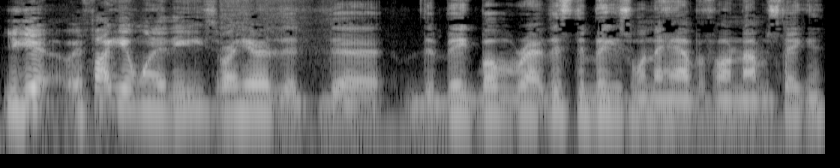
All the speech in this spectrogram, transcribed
you get if I get one of these right here, the the the big bubble wrap. This is the biggest one they have, if I'm not mistaken.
